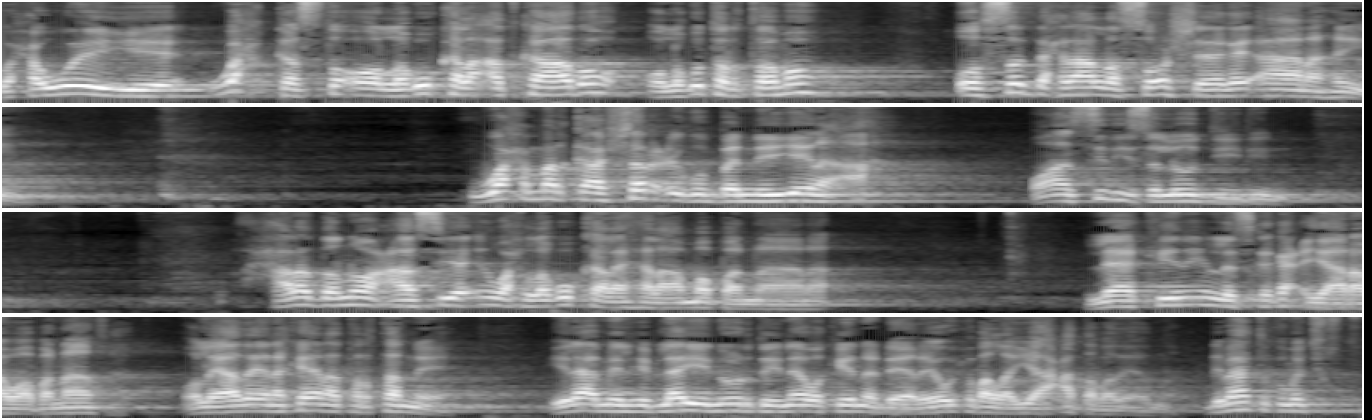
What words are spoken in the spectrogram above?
waxa weeye wax kasta oo lagu kala adkaado oo lagu tartamo oo saddexdaa la soo sheegay aan ahayn. Wax markaa sharcigu banneeyena ah oo aan sidiisa loo diidin. Xaaladda noocaasiya in wax lagu kala helaa ma bannaana. Laakiin in layskaga ciyaaraa waa bannaanta. Oo la yahdo ina keena tartanne ilaa meel heblaayaynu ordaynaa waa keena dheereeyo wuxuuba la yaaca dabadeedna. Dhibaata kuma jirto.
